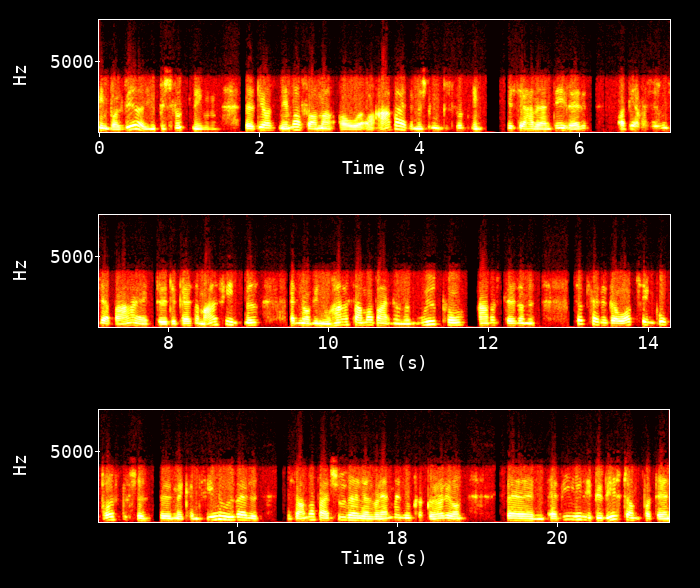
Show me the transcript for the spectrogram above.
involveret i beslutningen. Øh, det er også nemmere for mig at, øh, at arbejde med sådan en beslutning, hvis jeg har været en del af det. Og derfor så synes jeg bare, at det passer meget fint med, at når vi nu har samarbejderne ude på arbejdspladserne, så tager det dog op til en god drøftelse øh, med kantineudvalget, med samarbejdsudvalget, eller hvordan man nu kan gøre det om. hvad, Er vi egentlig bevidste om, hvordan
